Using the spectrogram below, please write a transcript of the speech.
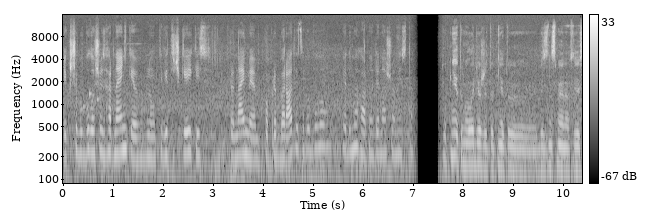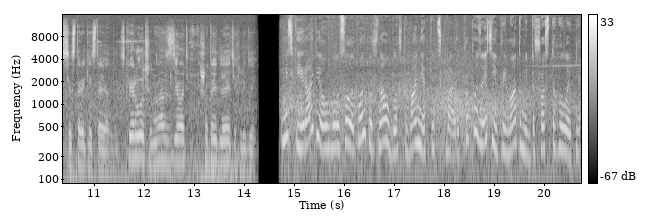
якщо б було щось гарненьке, ну квіточки якісь принаймні поприбирати, це би було, я думаю, гарно для нашого міста. Тут нету молодежи, тут нету бизнесменов, здесь все старики стоят. Сквер лучше, но надо сделать что-то и для этих людей. У міській раді оголосили конкурс на облаштування тут скверу. Пропозиції прийматимуть до 6 липня.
